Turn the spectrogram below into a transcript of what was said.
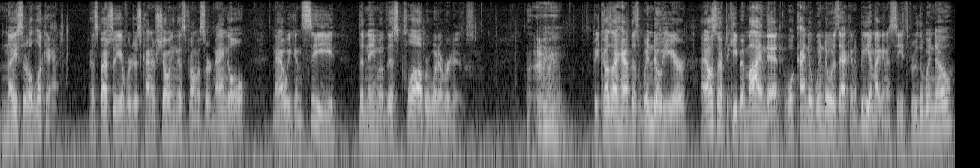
nicer to look at, especially if we're just kind of showing this from a certain angle. Now we can see the name of this club or whatever it is. because I have this window here, I also have to keep in mind that what kind of window is that going to be? Am I going to see through the window?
